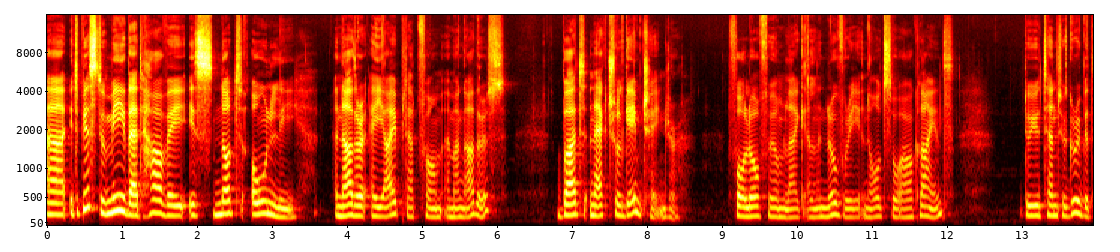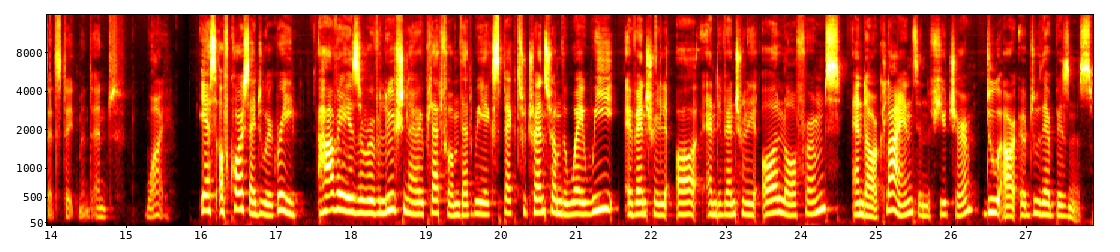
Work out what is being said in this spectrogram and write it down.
Uh, it appears to me that Harvey is not only another AI platform among others, but an actual game changer for a law firm like Allen Overy and also our clients. Do you tend to agree with that statement and why? Yes, of course, I do agree. Harvey is a revolutionary platform that we expect to transform the way we eventually all, and eventually all law firms and our clients in the future do our do their business.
